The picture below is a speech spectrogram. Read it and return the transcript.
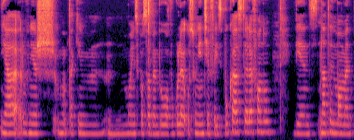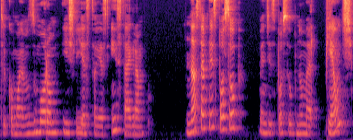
Ja również takim mm, moim sposobem było w ogóle usunięcie Facebooka z telefonu, więc na ten moment tylko moją zmorą, jeśli jest, to jest Instagram. Następny sposób będzie sposób numer 5.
